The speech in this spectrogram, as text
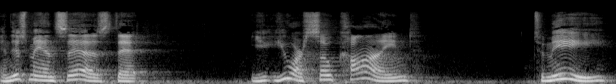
And this man says that you, you are so kind to me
